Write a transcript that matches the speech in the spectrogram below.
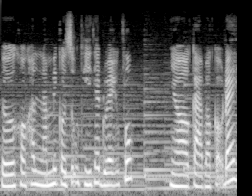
Tớ khó khăn lắm mới có dũng khí theo đuổi hạnh phúc, nhờ cả vào cậu đấy.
